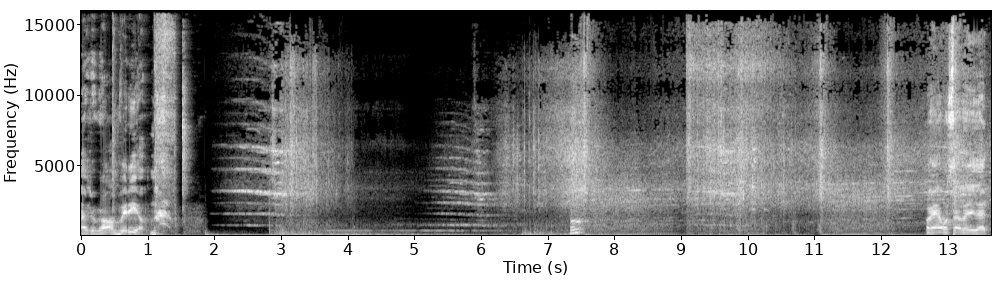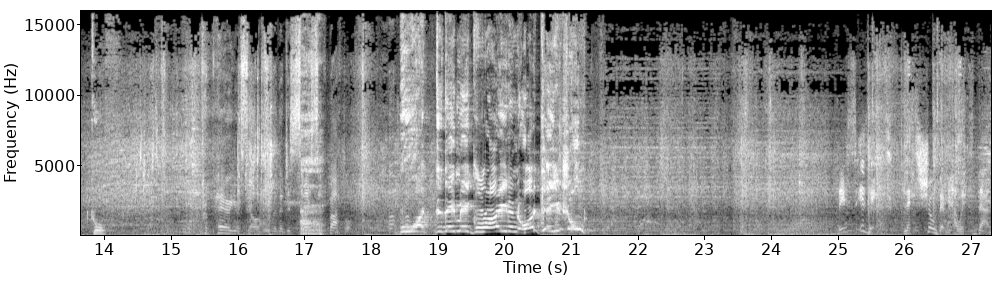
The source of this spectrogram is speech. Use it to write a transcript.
That's a wrong video. Oh. Okay, I was not really that cool. Prepare yourselves for the decisive battle. What? Did they make Rein an Archangel? This is it. Let's show them how it's done.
